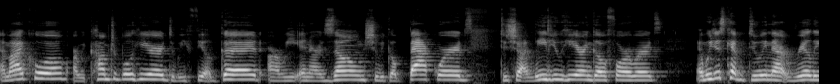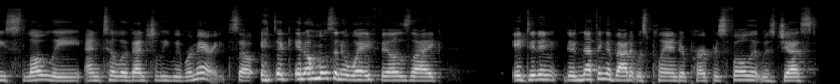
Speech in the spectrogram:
Am I cool? Are we comfortable here? Do we feel good? Are we in our zone? Should we go backwards? Should I leave you here and go forwards?" And we just kept doing that really slowly until eventually we were married. So it it almost in a way feels like it didn't there's nothing about it was planned or purposeful. It was just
